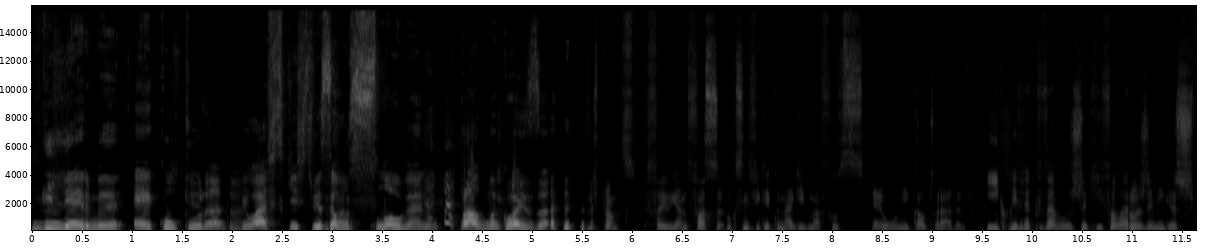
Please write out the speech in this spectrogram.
Guilherme é cultura. Exatamente. Eu acho que isto devia ser um slogan para alguma coisa. Mas pronto, foi o Jan Fossa, o que significa que o Naguib Mahfouz é o único autor árabe. E que livro é que vamos aqui falar hoje, amigas?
